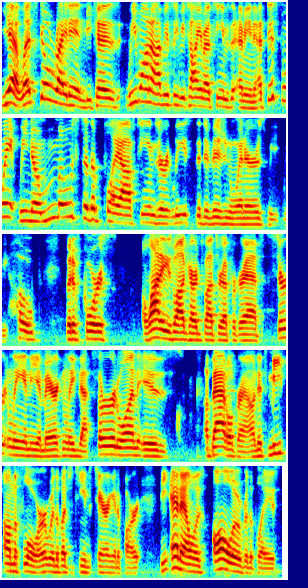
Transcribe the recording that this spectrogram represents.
yeah, let's go right in because we want to obviously be talking about teams. That, I mean, at this point, we know most of the playoff teams, or at least the division winners. We we hope, but of course, a lot of these wild card spots are up for grabs. Certainly in the American League, that third one is a battleground. It's meat on the floor with a bunch of teams tearing it apart. The NL is all over the place.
